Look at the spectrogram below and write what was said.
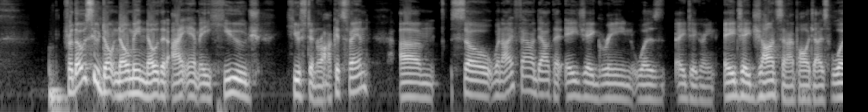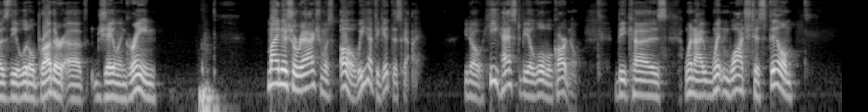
For those who don't know me, know that I am a huge Houston Rockets fan. Um, so when I found out that AJ Green was AJ Green, AJ Johnson, I apologize, was the little brother of Jalen Green, my initial reaction was, "Oh, we have to get this guy. You know, he has to be a Louisville Cardinal." Because when I went and watched his film,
